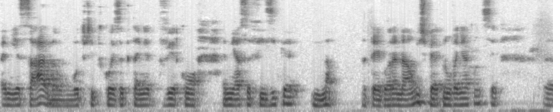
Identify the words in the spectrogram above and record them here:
ameaçada ou outro tipo de coisa que tenha a ver com ameaça física, não. Até agora não e espero que não venha a acontecer. Uh,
